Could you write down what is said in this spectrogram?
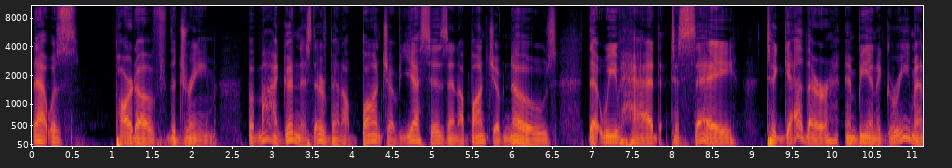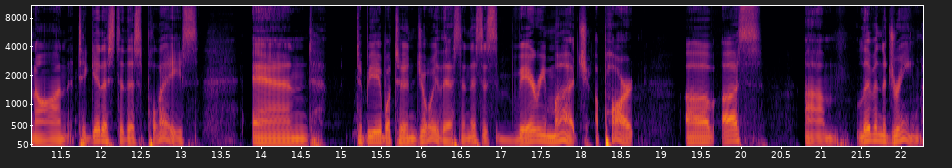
that was part of the dream. But my goodness, there's been a bunch of yeses and a bunch of nos that we've had to say together and be in agreement on to get us to this place and to be able to enjoy this. And this is very much a part of us um, living the dream.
